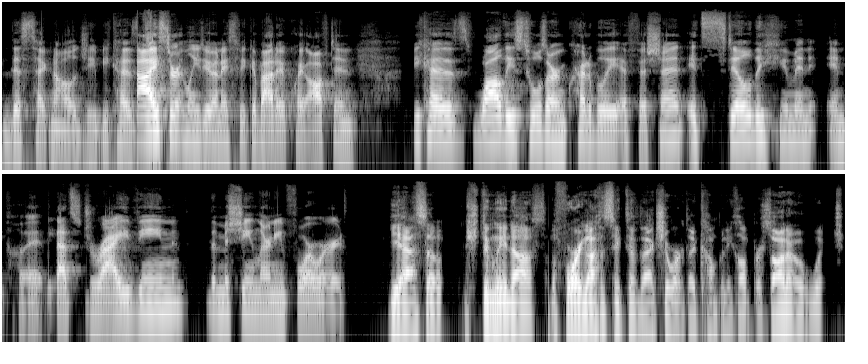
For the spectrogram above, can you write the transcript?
this technology? Because I certainly do, and I speak about it quite often. Because while these tools are incredibly efficient, it's still the human input that's driving the machine learning forward. Yeah. So interestingly enough, before I got to Six I actually worked at a company called Persado, which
